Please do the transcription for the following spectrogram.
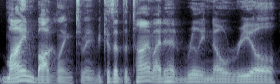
mind-boggling to me because at the time i had really no real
